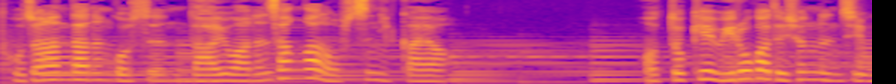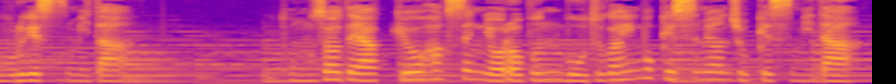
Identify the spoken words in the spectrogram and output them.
도전한다는 것은 나이와는 상관없으니까요. 어떻게 위로가 되셨는지 모르겠습니다. 동서대학교 학생 여러분 모두가 행복했으면 좋겠습니다.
